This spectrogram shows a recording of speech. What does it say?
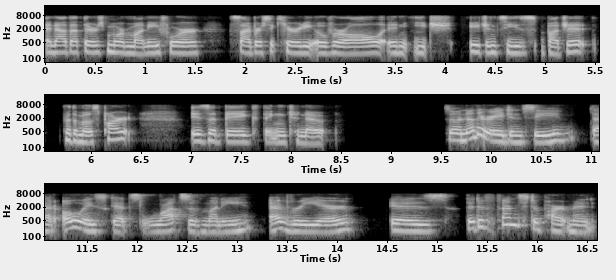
and now that there's more money for cybersecurity overall in each agency's budget, for the most part, is a big thing to note. So, another agency that always gets lots of money every year is the Defense Department.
